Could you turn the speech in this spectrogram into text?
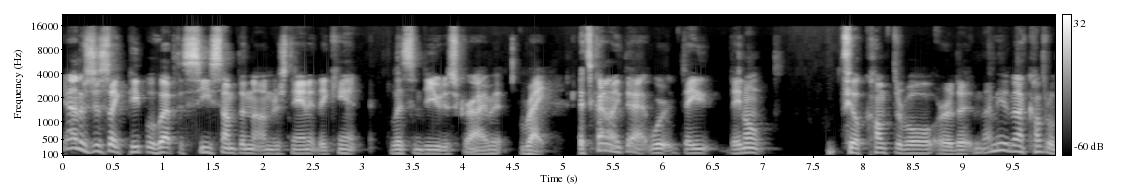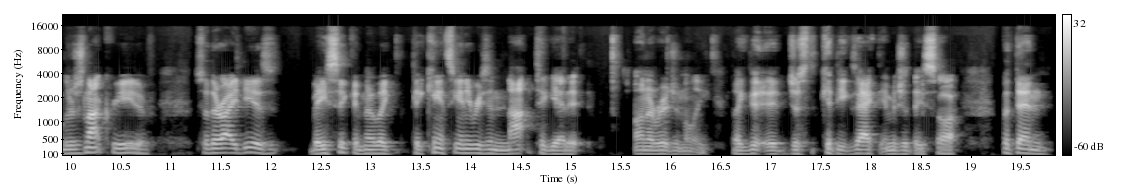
yeah, there's just like people who have to see something to understand it. They can't listen to you describe it. Right. It's kind of like that where they they don't feel comfortable or the I mean they're not comfortable. They're just not creative. So their idea is basic and they're like they can't see any reason not to get it unoriginally. Like it just get the exact image that they saw. But then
